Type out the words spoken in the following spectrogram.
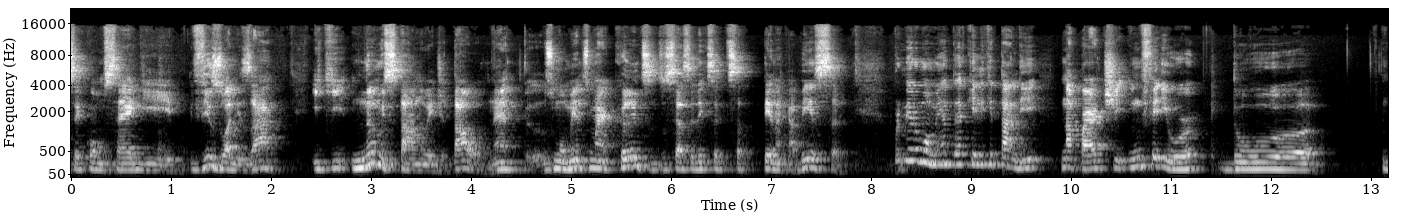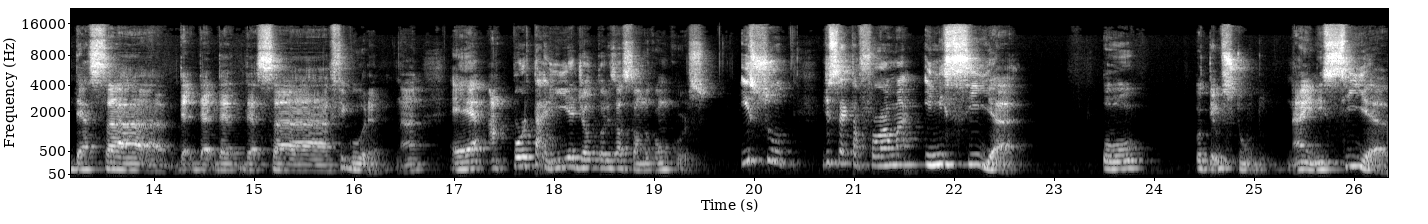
você consegue visualizar e que não está no edital, né, os momentos marcantes do CACD que você precisa ter na cabeça, o primeiro momento é aquele que está ali na parte inferior do dessa, de, de, dessa figura. Né? É a portaria de autorização do concurso. Isso, de certa forma, inicia o, o teu estudo né, inicia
